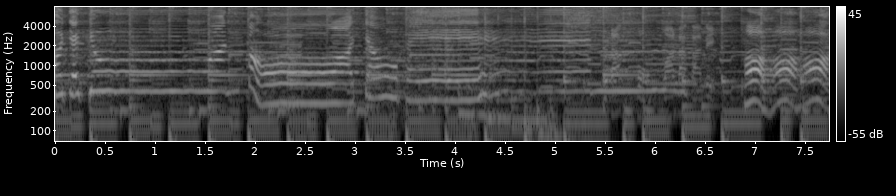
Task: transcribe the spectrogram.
วจะจวนหมอเจ้าเป็นรักผมมาละกันดิฮ่อฮ่อฮ่อง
